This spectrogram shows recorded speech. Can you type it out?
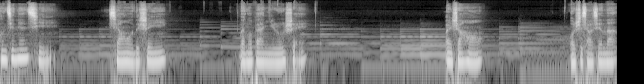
从今天起，希望我的声音能够伴你入睡。晚上好，我是小仙男。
